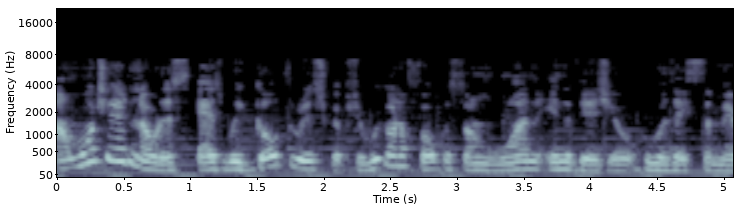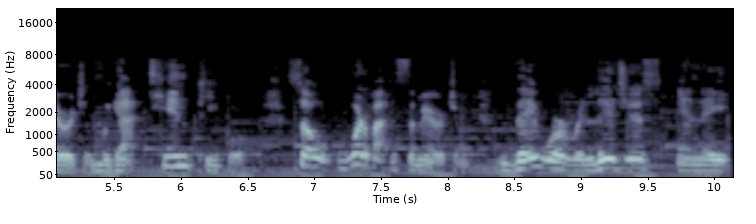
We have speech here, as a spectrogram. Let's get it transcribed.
I want you to notice as we go through the scripture, we're going to focus on one individual who is a Samaritan. We got 10 people. So, what about the Samaritan? They were religious and they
